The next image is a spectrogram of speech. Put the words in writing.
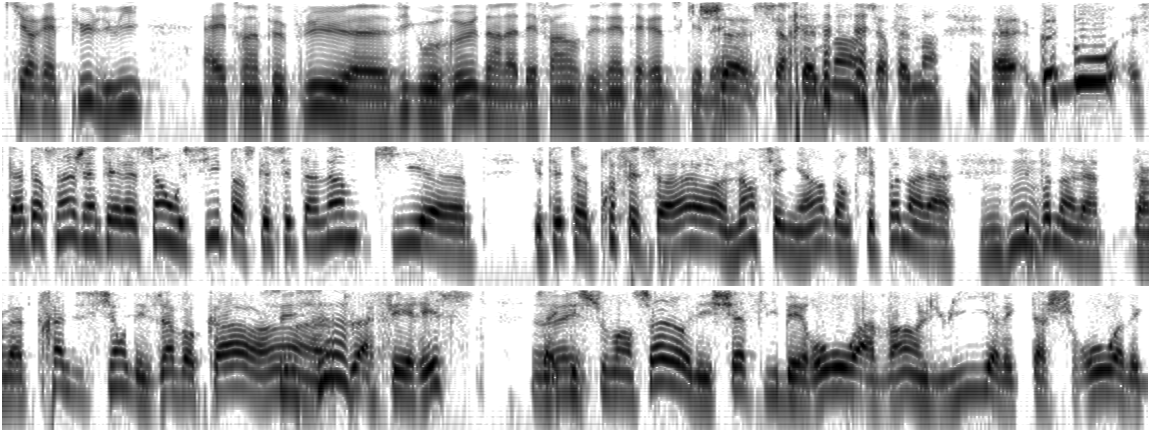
qui aurait pu, lui, être un peu plus euh, vigoureux dans la défense des intérêts du Québec. certainement, certainement. Godbout, c'est un personnage intéressant aussi parce que c'est un homme qui qui était un professeur, un enseignant, donc c'est pas dans la mhm. pas dans la dans la tradition des avocats hein, un peu affairistes. Ça a été souvent ça, les chefs libéraux avant lui, avec Tachereau, avec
